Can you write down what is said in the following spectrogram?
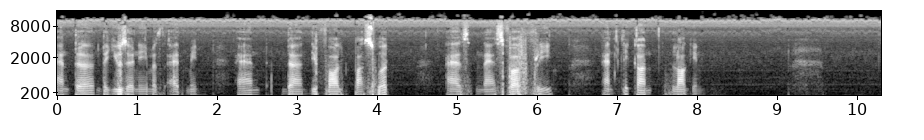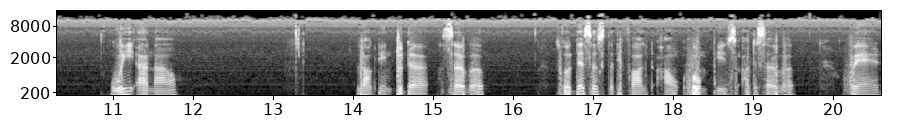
enter the username as admin and the default password as NAS4Free and click on login we are now logged into the server so this is the default home page of the server where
